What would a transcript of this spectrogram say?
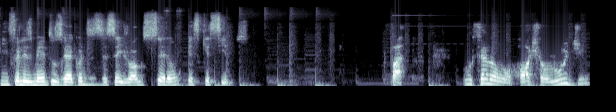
infelizmente, os recordes de 16 jogos serão esquecidos. Fato. Luciano Rocha Lude,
